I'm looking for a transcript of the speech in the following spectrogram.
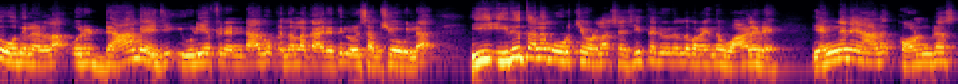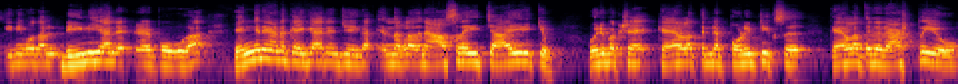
തോതിലുള്ള ഒരു ഡാമേജ് യു ഡി എഫിന് ഉണ്ടാകും എന്നുള്ള കാര്യത്തിൽ ഒരു സംശയവുമില്ല. ഈ ഇരുതല മൂർച്ചയുള്ള ശശി തരൂർ എന്ന് പറയുന്ന വാളിനെ എങ്ങനെയാണ് കോൺഗ്രസ് ഇനി മുതൽ ഡീൽ ചെയ്യാൻ പോവുക? എങ്ങനെയാണ് കൈകാര്യം ചെയ്യുക എന്നുള്ളതിനെ ആശ്രയിച്ചായിരിക്കും ഒരുപക്ഷെ കേരളത്തിന്റെ പൊളിറ്റിക്സ് കേരളത്തിന്റെ രാഷ്ട്രീയവും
